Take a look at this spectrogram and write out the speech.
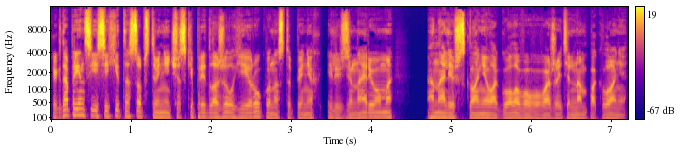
Когда принц Есихита собственнически предложил ей руку на ступенях иллюзинариума, она лишь склонила голову в уважительном поклоне.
